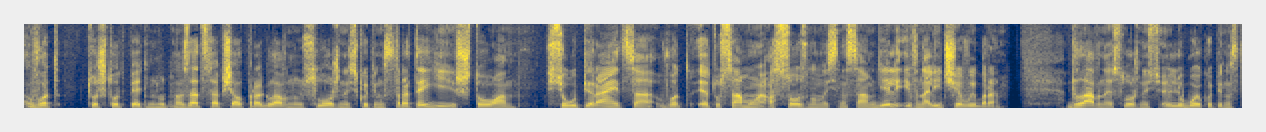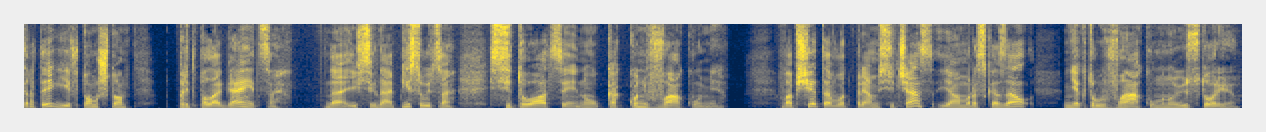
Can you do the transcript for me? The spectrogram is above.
Вот то, что вот пять минут назад сообщал про главную сложность копинг-стратегии, что все упирается вот эту самую осознанность на самом деле и в наличие выбора. Главная сложность любой копинг-стратегии в том, что предполагается, да, и всегда описываются ситуации, ну, как конь в вакууме. Вообще-то вот прямо сейчас я вам рассказал некоторую вакуумную историю.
